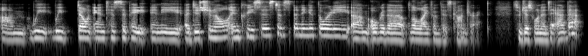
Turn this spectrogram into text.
Um, we, we don't anticipate any additional increases to the spending authority, um, over the, the life of this contract. So just wanted to add that.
